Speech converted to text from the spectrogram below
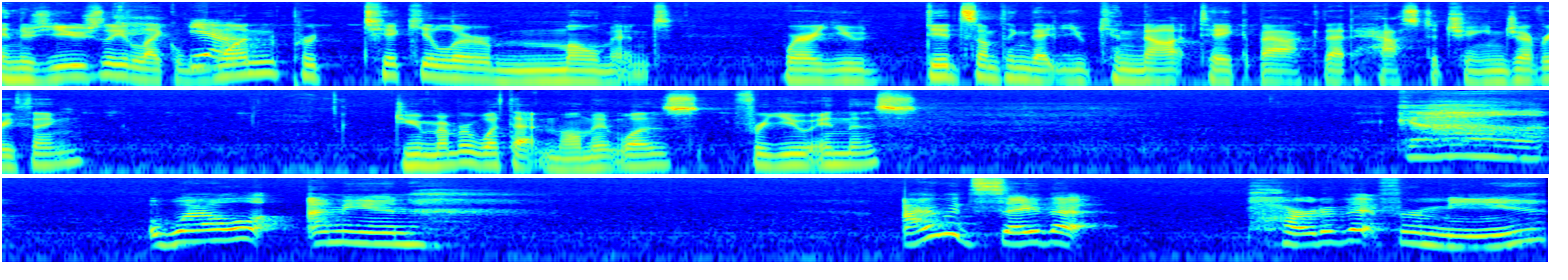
and there's usually like yeah. one particular moment where you did something that you cannot take back that has to change everything. Do you remember what that moment was for you in this? God. Well, I mean, I would say that part of it for me,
